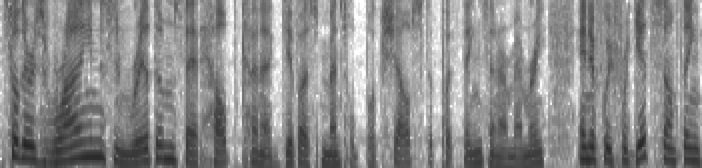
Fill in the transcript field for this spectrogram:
so there's rhymes and rhythms that help kind of give us mental bookshelves to put things in our memory. And if we forget something,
